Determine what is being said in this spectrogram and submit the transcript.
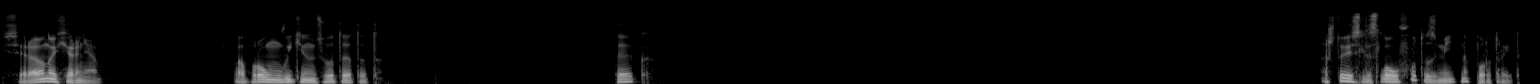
Все равно херня. Попробуем выкинуть вот этот. Так. А что если слово фото заменить на портрейт?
